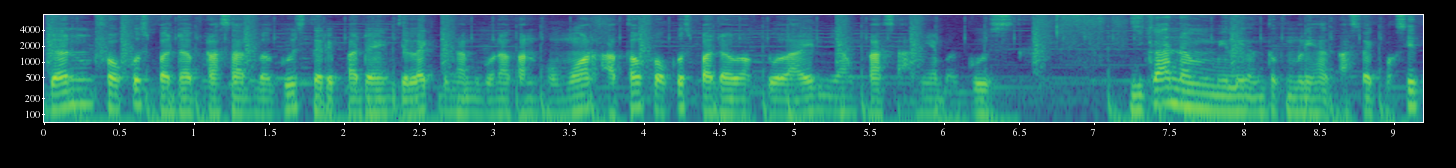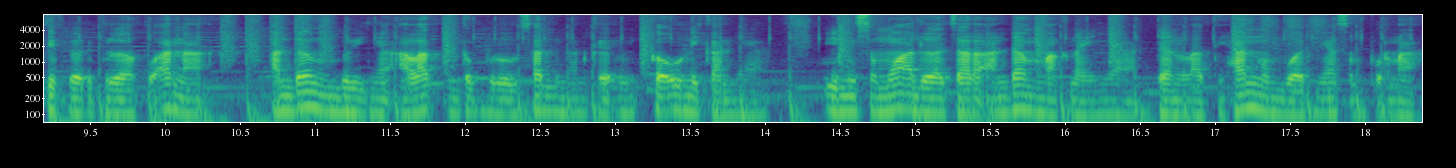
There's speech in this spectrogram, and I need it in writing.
dan fokus pada perasaan bagus daripada yang jelek dengan menggunakan humor atau fokus pada waktu lain yang perasaannya bagus. Jika Anda memilih untuk melihat aspek positif dari perilaku anak, Anda memberinya alat untuk berurusan dengan ke keunikannya. Ini semua adalah cara Anda memaknainya, dan latihan membuatnya sempurna.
